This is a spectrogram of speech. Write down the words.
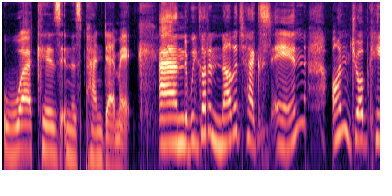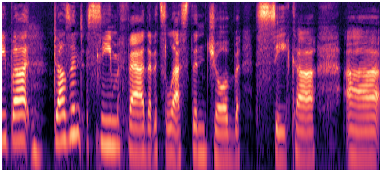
workers in this pandemic. And we got another text in on JobKeeper. Doesn't seem fair that it's less than Job Seeker. Uh,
